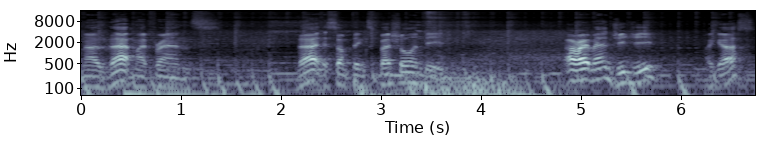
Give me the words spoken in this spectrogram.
now that, my friends, that is something special indeed. Alright, man, GG, I guess.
